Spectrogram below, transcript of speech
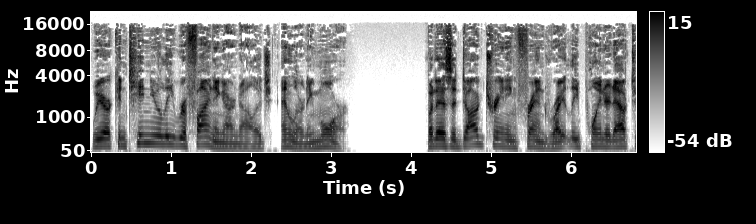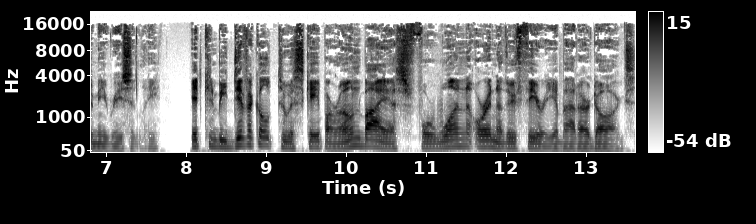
we are continually refining our knowledge and learning more. But as a dog training friend rightly pointed out to me recently, it can be difficult to escape our own bias for one or another theory about our dogs.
